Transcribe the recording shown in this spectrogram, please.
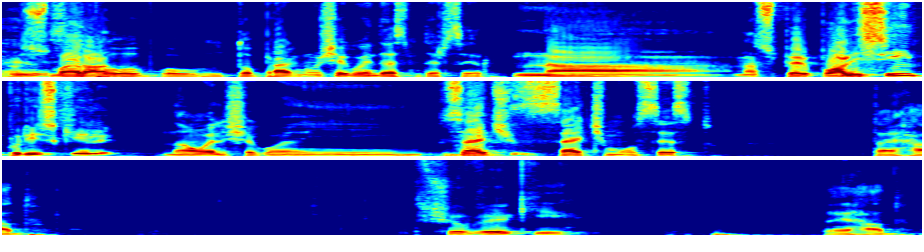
Resultado. O, o, Toprak não chegou em 13 terceiro. Na, na Super Pole, sim, por isso que ele. Não, ele chegou em, em Sétimo. sétimo ou sexto. Tá errado. Deixa eu ver aqui. Tá errado.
